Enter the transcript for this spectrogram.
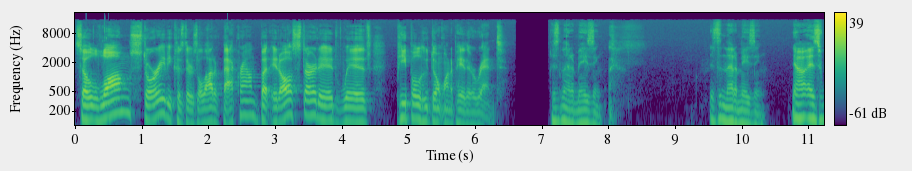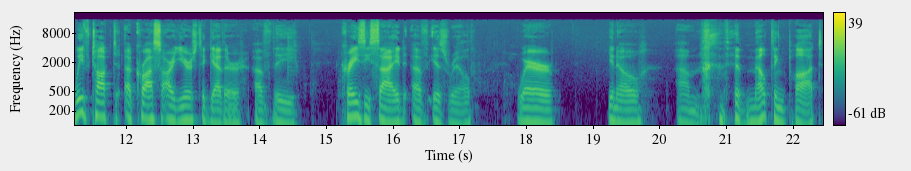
So, long story because there's a lot of background, but it all started with people who don't want to pay their rent. Isn't that amazing? Isn't that amazing? Now, as we've talked across our years together of the crazy side of Israel, where, you know, um, the melting pot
